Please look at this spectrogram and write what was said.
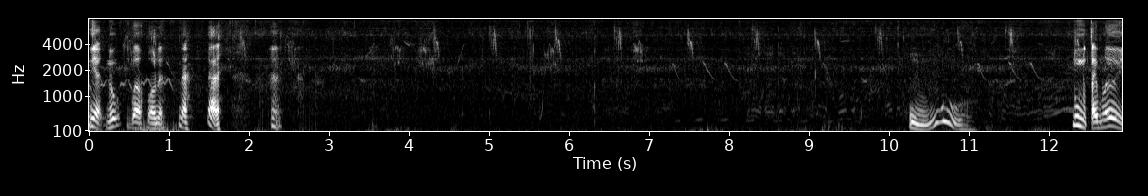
เนี่ยนุบอกบอกเลยนะู้นู่นเต็มเลย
